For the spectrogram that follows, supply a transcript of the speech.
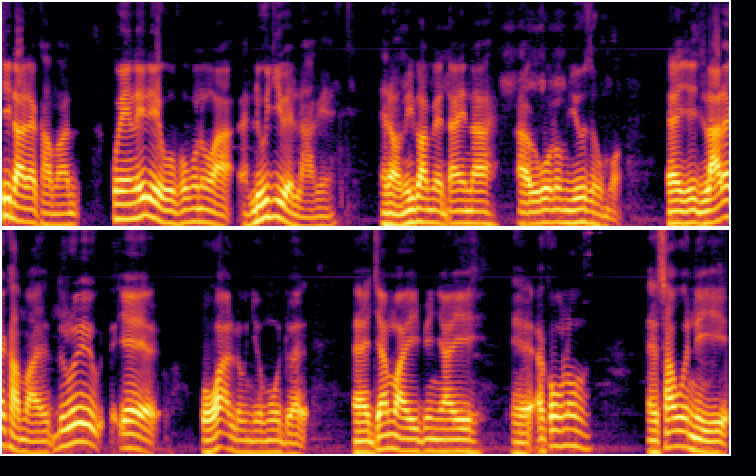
ရှိလာတဲ့အခါမှာ ကိုရင်လေးတွေကိုဘုံဘုံတို့ကလူကြီးပဲလာခဲ့အဲ့တော့မိဘမဲ့တိုင်းသားအကုန်လုံးမျိုးစုံပေါ့အဲလာတဲ့ခါမှာသူတို့ရဲ့ဘဝအလုံးကြုံမှုအတွက်အဲကျမ်းမာရေးပညာရေးအဲအကုန်လုံးအဲစာဝတ်နေရေး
